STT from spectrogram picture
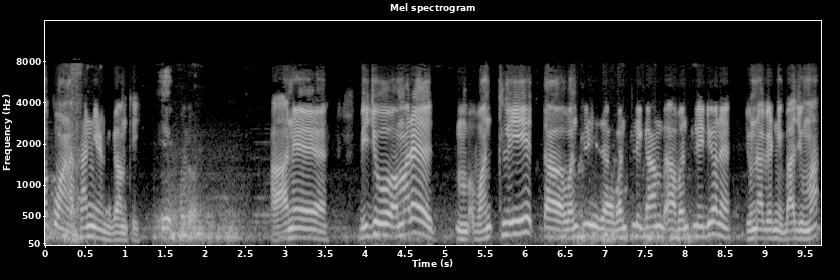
મકવાણા થાનિયાણા ગામથી. એક મિનિટ. હા અને બીજું અમારે વંથલી વંથલી વંથલી ગામ વંથલી રહ્યો ને જુનાગઢની બાજુમાં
